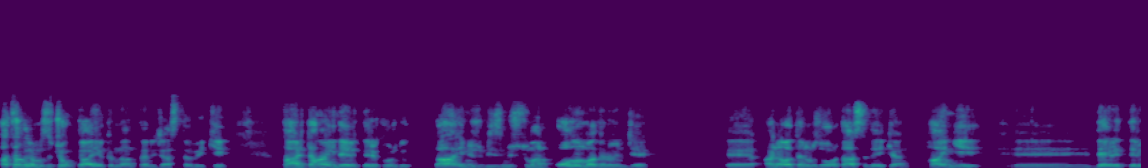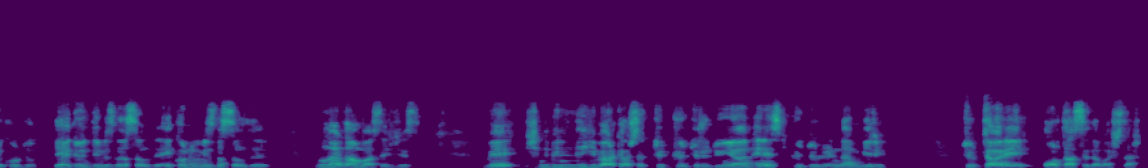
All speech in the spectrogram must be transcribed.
Atalarımızı çok daha yakından tanıyacağız tabii ki. Tarihte hangi devletleri kurduk? Daha henüz biz Müslüman olmadan önce e, ana vatanımız Orta Asya'dayken hangi e, devletleri kurduk? Devlet yönetimimiz nasıldı? Ekonomimiz nasıldı? Bunlardan bahsedeceğiz. Ve şimdi bilindiği gibi arkadaşlar Türk kültürü dünyanın en eski kültürlerinden biri. Türk tarihi Orta Asya'da başlar.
